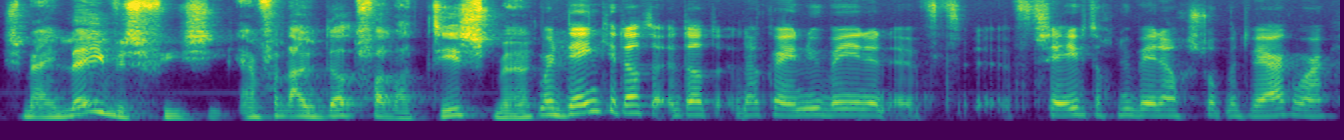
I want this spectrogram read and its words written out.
is mijn levensvisie. En vanuit dat fanatisme. Maar denk je dat, dat nou oké, nu ben je eh, v- 70, nu ben je dan gestopt met werken, maar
